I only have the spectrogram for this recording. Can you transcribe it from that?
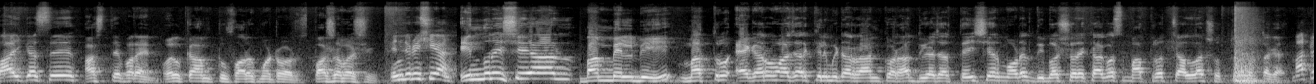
বাইক আছে। আসতে পারেন। ওয়েলকাম টু ফারুক মোটরস পাশাপাশি। ইন্দোনেশিয়ান। ইন্দোনেশিয়ান বাম্বেল বি মাত্র এগারো হাজার কিলোমিটার রান করা দুই হাজার তেইশের মডেল দুই বছরের কাগজ মাত্র চার লাখ সত্তর হাজার টাকায়। মাত্র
